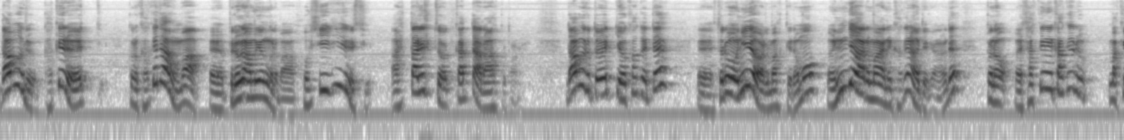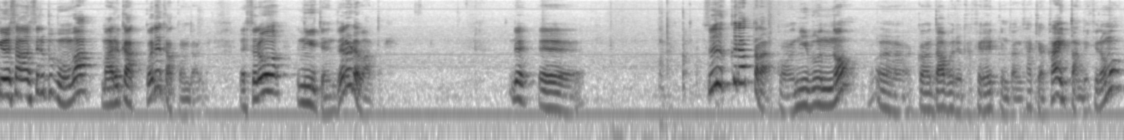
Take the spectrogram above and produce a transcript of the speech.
ダブルかける H。この掛け算は、えー、プログラム言語の場合、星印、アスタリスクを使って表すことなんです。ダブルと H をかけて、えー、それを2で割りますけども、2で割る前にかけないといけないので、この、えー、先にかけるまあ、計算する部分は丸括弧で囲んであります。それを2.0で割ると。で、えー、数複だったら、この2分の、うん、このダブルかけるってみたいにさっきは書いたんですけども、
